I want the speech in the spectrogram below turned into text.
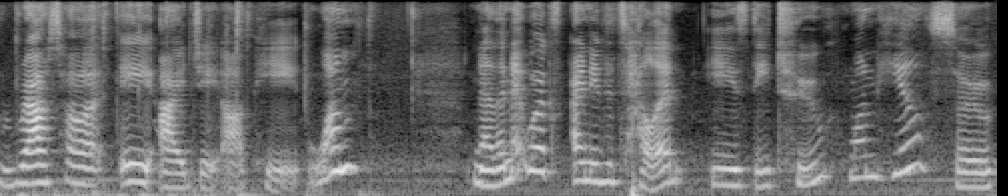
router EIGRP1. Now the networks I need to tell it is the 2 one here. So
